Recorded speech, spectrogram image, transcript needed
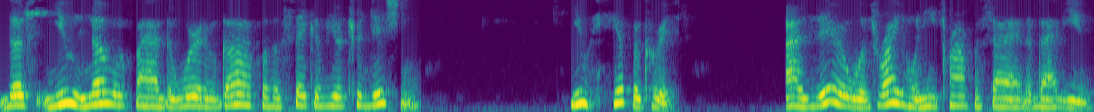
Thus, you nullify the word of God for the sake of your tradition. You hypocrites! Isaiah was right when he prophesied about you.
